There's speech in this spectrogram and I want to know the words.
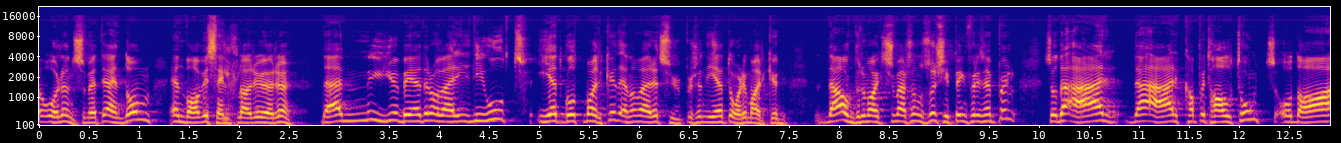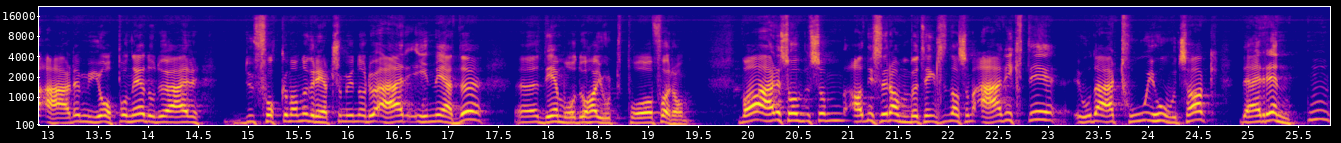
og lønnsomhet i eiendom, enn hva vi selv klarer å gjøre. Det er mye bedre å være idiot i et godt marked enn å være et supergeni i et dårlig marked. Det er andre markeder som er sånn, også shipping f.eks. Så det er, det er, kapitaltungt, og da er det mye opp og ned. og du, er, du får ikke manøvrert så mye når du er i nede. Eh, det må du ha gjort på forhånd. Hva er det så, som, av disse rammebetingelsene da, som er viktig? Jo, det er to i hovedsak. Det er renten.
